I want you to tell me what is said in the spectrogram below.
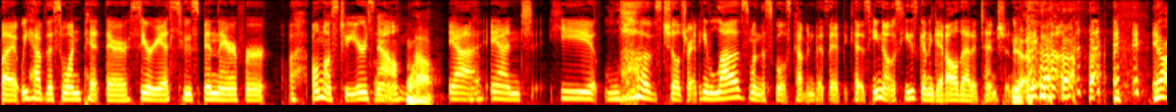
But we have this one pit there, Sirius, who's been there for uh, almost two years now. Wow. Yeah, and he loves children. He loves when the schools come and visit because he knows he's going to get all that attention. Yeah. now,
